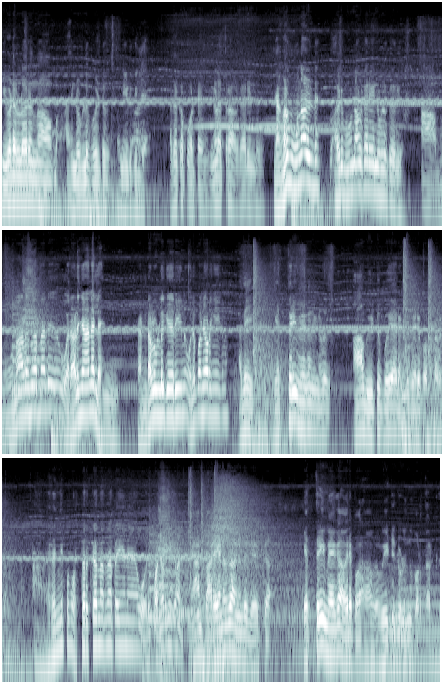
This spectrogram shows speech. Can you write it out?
ഇവിടെ ഉള്ളവരൊന്നും അതിന്റെ ഉള്ളിൽ പോയിട്ട് പണിയെടുക്കില്ല. അതൊക്കെ പോട്ടെ. നിങ്ങൾ എത്ര ആൾക്കാരുണ്ട്? ഞങ്ങൾ മൂന്നാളുണ്ട്. അവർ മൂന്നാൾക്കാർ അതിന്റെ ഉള്ളിൽ കയറിയോ ആ മൂന്നാൾ എന്ന് പറഞ്ഞാൽ ഒരാൾ ഞാനല്ലേ രണ്ടാൾ രണ്ടാളുള്ളിൽ കയറിയിരുന്നു ഒരു പണി തുടങ്ങിയിരിക്കണം അതെ എത്രയും വേഗം നിങ്ങൾ ആ വീട്ടിൽ പോയി ആ രണ്ടുപേരെ പുറത്തിറക്കണം. അവരഞ്ഞിപ്പോ പുറത്തിറക്കാന്ന് പറഞ്ഞപ്പോ ഇങ്ങനെ ഒരു പണി തുടങ്ങിക്കണം ഞാൻ പറയണത് അങ്ങോട്ട് കേൾക്കുക. എത്രയും വേഗം അവരെ വീട്ടിന്റെ ഉള്ളിൽ നിന്ന് പുറത്തിറക്കുക.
